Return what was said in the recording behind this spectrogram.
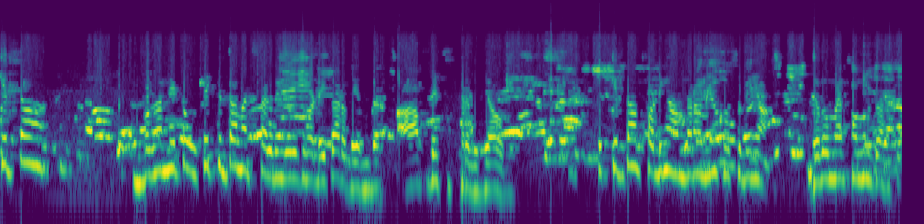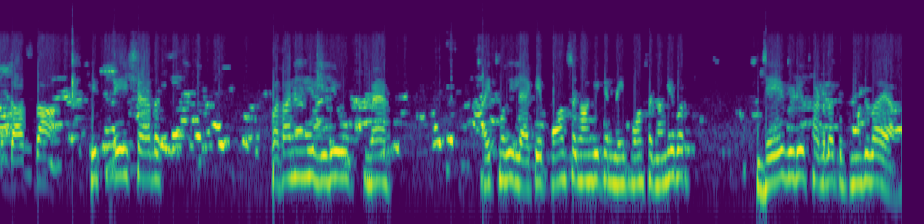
ਕਿੱਦਾਂ ਬਗਾਨੇ ਢੋਲ ਤੇ ਕਿੱਦਾਂ ਨੱਚ ਸਕਦੇ ਹੋ ਤੁਹਾਡੇ ਘਰ ਦੇ ਅੰਦਰ ਆਪ ਦੇ ਸਫਰ ਵਿੱਚ ਜਾਓਗੇ ਤੇ ਕਿੱਦਾਂ ਤੁਹਾਡੀਆਂ ਅੰਦਰਾਂ ਨਹੀਂ ਖੁੱਸਦੀਆਂ ਜਦੋਂ ਮੈਂ ਤੁਹਾਨੂੰ ਦੱਸਦਾ ਇਹ ਸ਼ਾਇਦ ਪਤਾ ਨਹੀਂ ਇਹ ਵੀਡੀਓ ਮੈਂ ਇੱਥੋਂ ਦੀ ਲੈ ਕੇ ਪਹੁੰਚ ਸਕਾਂਗੇ ਕਿ ਨਹੀਂ ਪਹੁੰਚ ਸਕਾਂਗੇ, ਪਰ ਜੇ ਵੀਡੀਓ ਤੁਹਾਡੇ ਤੱਕ ਪਹੁੰਚਦਾ ਆ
